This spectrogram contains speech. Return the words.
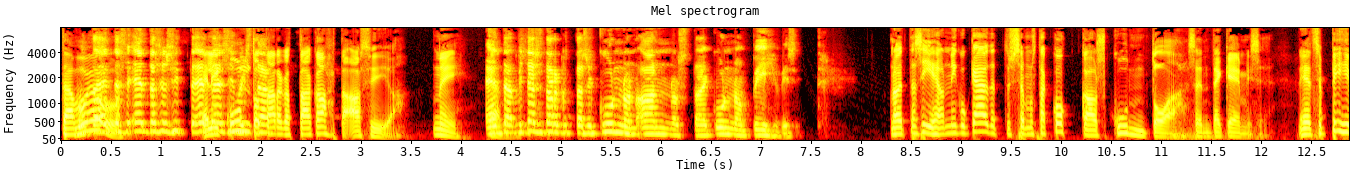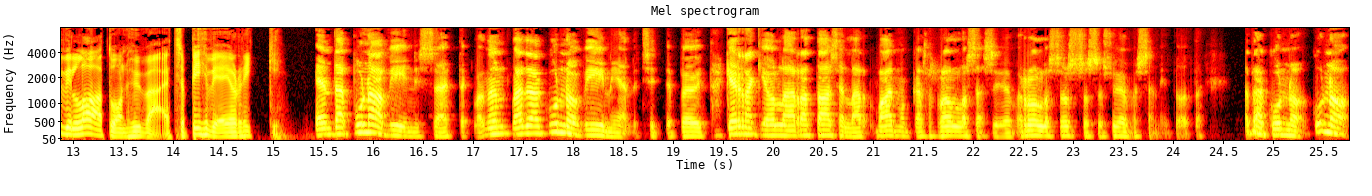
Tämä voi Mutta olla. entä, se- entä se sitten, entä Eli kunto tää- tarkoittaa kahta asiaa. Niin. entä mitä se tarkoittaa se kunnon annos tai kunnon pihvi sitten? No, että siihen on niinku käytetty semmoista kokkauskuntoa sen tekemiseen. Niin, että se pihvin laatu on hyvä, että se pihvi ei ole rikki. Entä punaviinissä, että no, laitetaan kunnon viiniä nyt sitten pöytään. Kerrankin ollaan ratasella vaimon kanssa rollossa, syö, rollosossossa syömässä, niin tuota, otetaan kunnon, kunnon,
